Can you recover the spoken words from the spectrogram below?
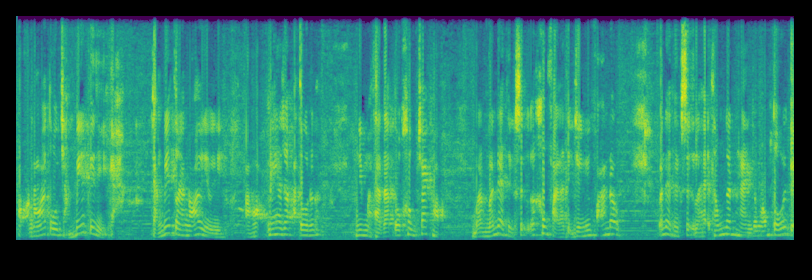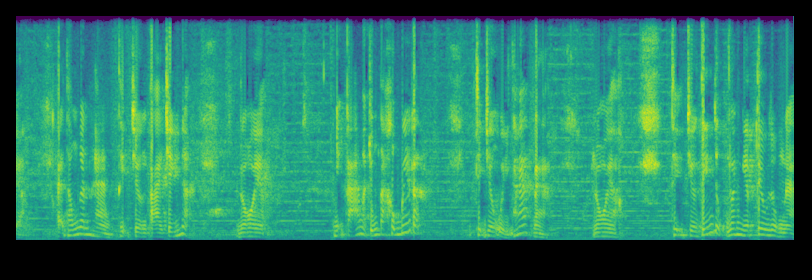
họ nói tôi chẳng biết cái gì cả chẳng biết tôi đang nói điều gì và họ đe dọa tôi nữa. Nhưng mà thật ra tôi không trách họ. Vấn đề thực sự không phải là thị trường chứng khoán đâu. Vấn đề thực sự là hệ thống ngân hàng trong bóng tối kìa. Hệ thống ngân hàng thị trường tài chính nè. Rồi những cái mà chúng ta không biết á thị trường ủy thác nè rồi à, thị trường tín dụng doanh nghiệp tiêu dùng nè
